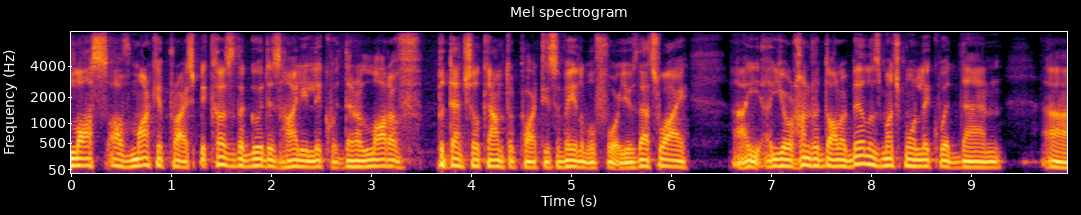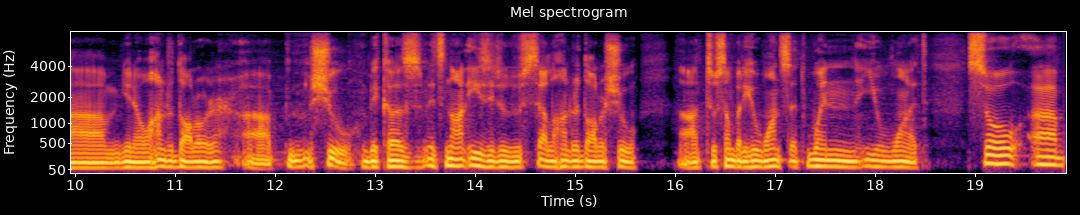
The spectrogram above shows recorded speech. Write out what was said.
loss of market price because the good is highly liquid. There are a lot of potential counterparties available for you. That's why uh, your hundred dollar bill is much more liquid than um, you know, a hundred dollar uh, shoe because it's not easy to sell a hundred dollar shoe uh, to somebody who wants it when you want it. So, uh,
